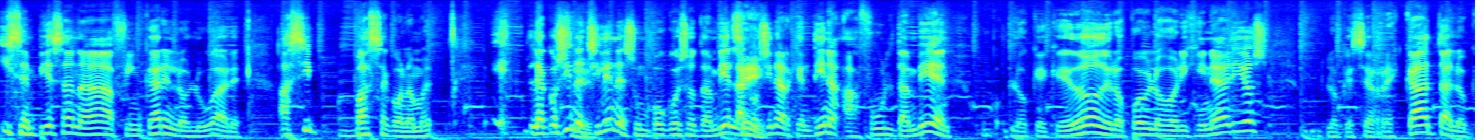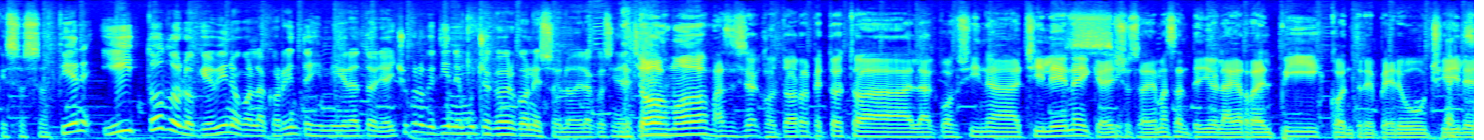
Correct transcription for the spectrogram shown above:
y se empiezan a afincar en los lugares. Así pasa con la ma- eh, La cocina Sí. chilena es un poco eso también, la Sí. cocina argentina a full también. Lo que quedó de los pueblos originarios, lo que se rescata, lo que se sostiene y todo lo que vino con las corrientes inmigratorias. Y yo creo que tiene mucho que ver con eso, lo de la cocina De chilena. todos modos, más allá, con todo respeto esto a la cocina chilena y que Sí. ellos además han tenido la guerra del pisco entre Perú, Chile,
